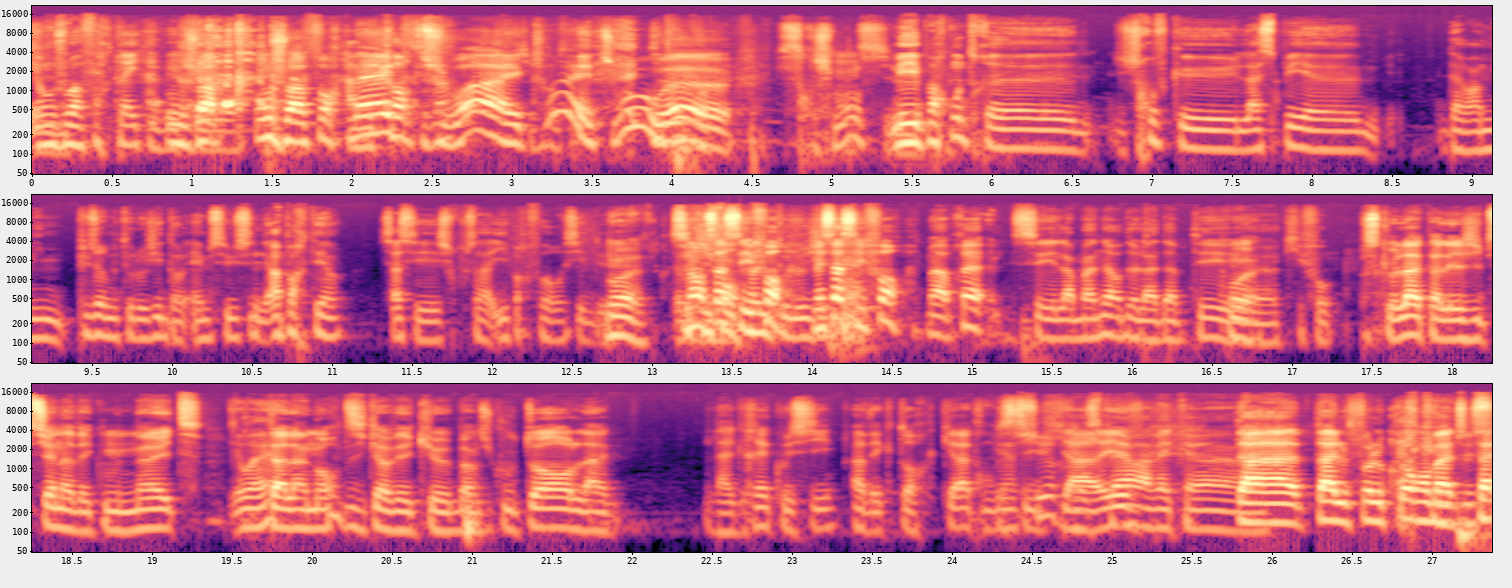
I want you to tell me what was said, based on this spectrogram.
Et on joue à Fortnite. avec On joue à, on joue à Fortnite, tu vois, avec Tu toi vois. et tout, ouais. euh, Franchement, c'est. Mais par contre, euh, je trouve que l'aspect euh, d'avoir mis plusieurs mythologies dans le MCU, c'est un aparté. Hein. Ça, c'est, je trouve ça hyper fort aussi. De... Ouais. Non, ça c'est fort. Mais ça c'est fort. Mais après, c'est la manière de l'adapter Ouais. euh, qu'il faut. Parce que là, t'as l'égyptienne avec Moon Knight, Ouais. t'as la nordique avec, euh, ben, du coup, Thor, la, la grecque aussi, avec Thor 4 Bien aussi, sûr, qui arrive. Euh, T'as t'as le folklore, on va, Hercule t'as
